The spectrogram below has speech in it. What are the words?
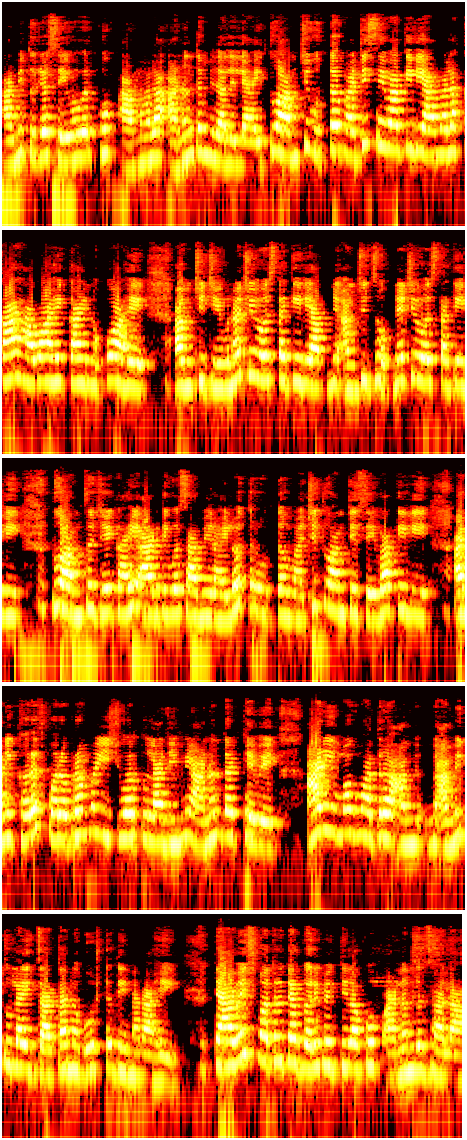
आम्ही तुझ्या सेवेवर खूप आम्हाला आनंद मिळालेला आहे. तू आमची उत्तमाची सेवा केली. आम्हाला काय हवा आहे काय नको आहे? आमची जेवणाची व्यवस्था केली. आपली आमची झोपण्याची व्यवस्था केली. तू आमचं जे काही आठ दिवस आम्ही राहिलो तर उत्तमाची तू आमची सेवा केली. आणि खरंच परब्रह्म ईश्वर तुला नेहमी आनंदात ठेवेल. आणि मग मात्र आम्ही तुला एक जाताना गोष्ट देणार आहे. त्यावेळेस मात्र त्या गरीब व्यक्तीला खूप आनंद झाला.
